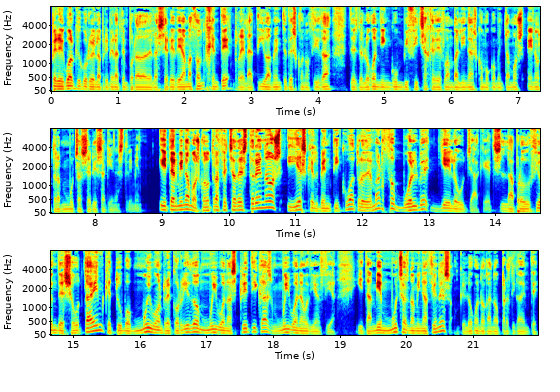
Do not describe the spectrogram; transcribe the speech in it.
pero igual que ocurrió en la primera temporada de la serie de Amazon, gente relativamente desconocida, desde luego ningún bifichaje de bambalinas como comentamos en otras muchas series aquí en streaming. Y terminamos con otra fecha de estrenos y es que el 24 de marzo vuelve Yellow Jackets, la producción de Showtime que tuvo muy buen recorrido, muy buenas críticas, muy buena audiencia y también muchas nominaciones, aunque luego no ganó prácticamente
